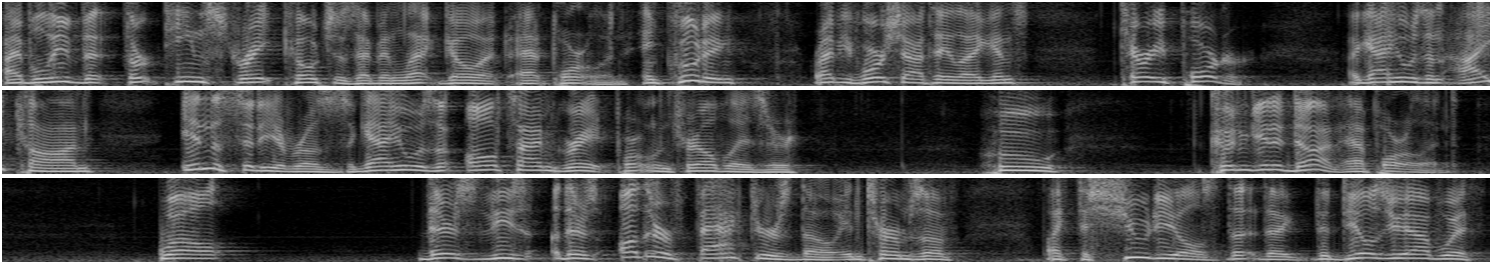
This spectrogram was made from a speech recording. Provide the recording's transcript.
I believe that 13 straight coaches have been let go at, at Portland, including right before Shantay Legans, Terry Porter, a guy who was an icon in the city of Roses, a guy who was an all time great Portland Trailblazer who couldn't get it done at Portland. Well, there's these there's other factors though in terms of like the shoe deals, the, the, the deals you have with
